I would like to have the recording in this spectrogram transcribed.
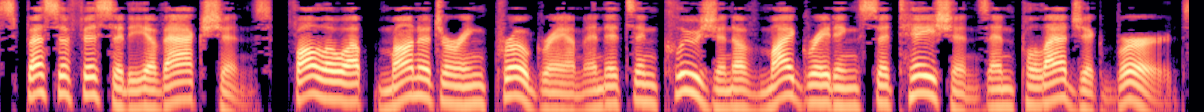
specificity of actions, follow-up monitoring program and its inclusion of migrating cetaceans and pelagic birds.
